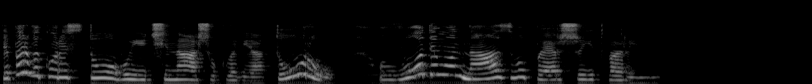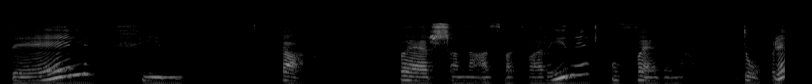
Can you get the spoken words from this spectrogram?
Тепер, використовуючи нашу клавіатуру, вводимо назву першої тварини. Дельфін. Так, перша назва тварини введена. Добре.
